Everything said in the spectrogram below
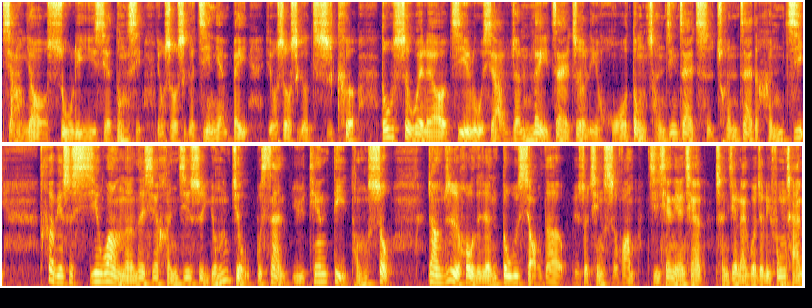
想要树立一些东西，有时候是个纪念碑，有时候是个石刻，都是为了要记录下人类在这里活动、曾经在此存在的痕迹。特别是希望呢，那些痕迹是永久不散，与天地同寿，让日后的人都晓得。比如说秦始皇几千年前曾经来过这里封禅，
